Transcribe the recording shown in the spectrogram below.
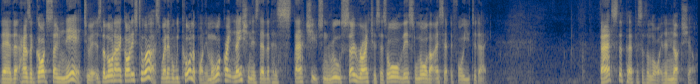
there that has a God so near to it as the Lord our God is to us whenever we call upon him? And what great nation is there that has statutes and rules so righteous as all this law that I set before you today? That's the purpose of the law in a nutshell.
